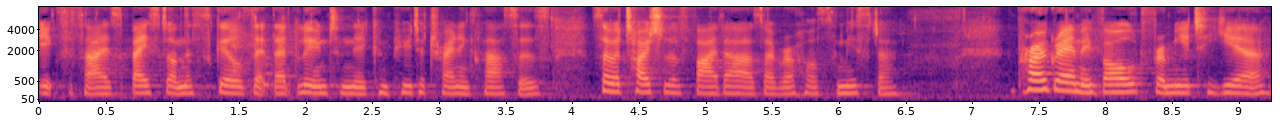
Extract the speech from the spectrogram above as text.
exercise based on the skills that they'd learnt in their computer training classes, so a total of five hours over a whole semester. The program evolved from year to year.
